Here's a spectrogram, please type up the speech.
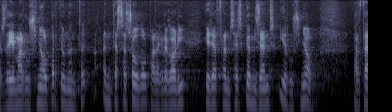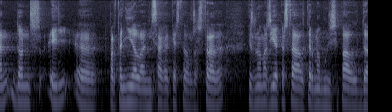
es deia Mas Rossinyol perquè un antecessor del pare Gregori era Francesc Gamisans i Rossinyol. Per tant, doncs, ell eh, pertanyia a la nissaga aquesta dels Estrada, és una masia que està al terme municipal de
